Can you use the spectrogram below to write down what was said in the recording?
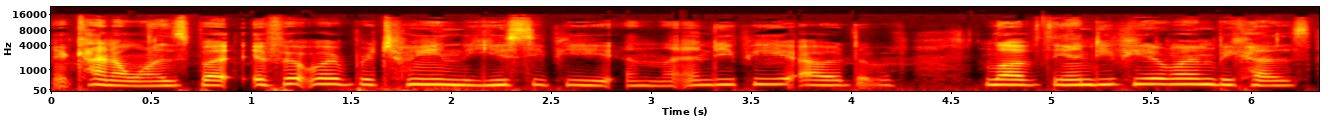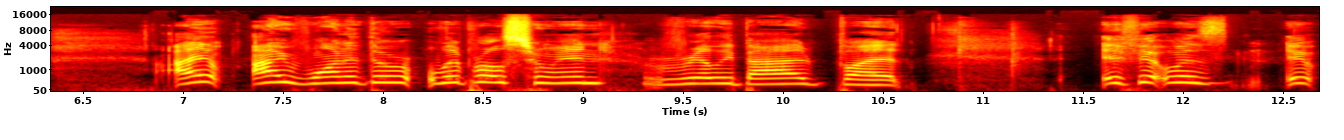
it kind of was, but if it were between the UCP and the NDP, I would have loved the NDP to win because I I wanted the Liberals to win really bad, but if it was it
